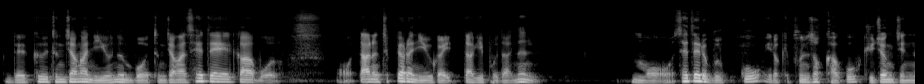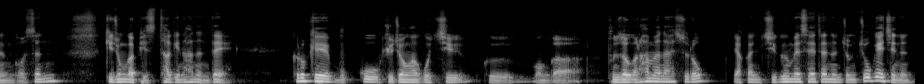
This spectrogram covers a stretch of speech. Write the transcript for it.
근데 그 등장한 이유는 뭐 등장한 세대가 뭐 어, 다른 특별한 이유가 있다기보다는 뭐 세대를 묻고 이렇게 분석하고 규정 짓는 것은 기존과 비슷하긴 하는데 그렇게 묻고 규정하고 지, 그 뭔가 분석을 하면 할수록 약간 지금의 세대는 좀 쪼개지는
